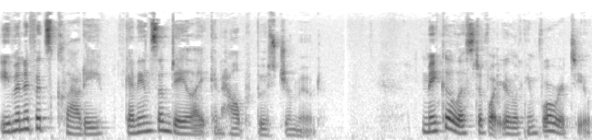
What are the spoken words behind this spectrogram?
Even if it's cloudy, getting some daylight can help boost your mood. Make a list of what you're looking forward to.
